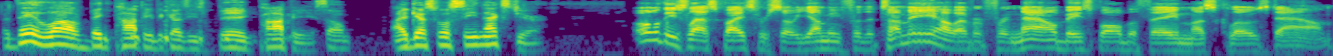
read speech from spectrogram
but they love Big Papi because he's Big Papi. So I guess we'll see next year. Oh, these last bites were so yummy for the tummy. However, for now, Baseball Buffet must close down.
